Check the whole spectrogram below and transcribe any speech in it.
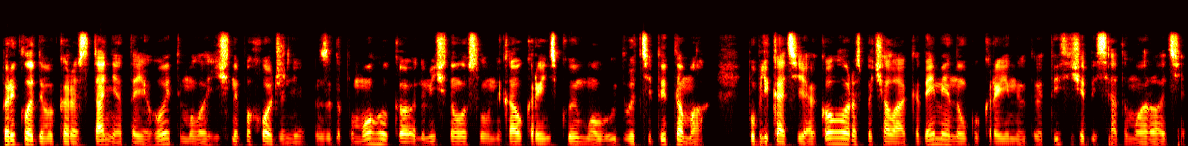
приклади використання та його етимологічне походження за допомогою економічного словника української мови у 20 томах, публікацію якого розпочала Академія наук України у 2010 році.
